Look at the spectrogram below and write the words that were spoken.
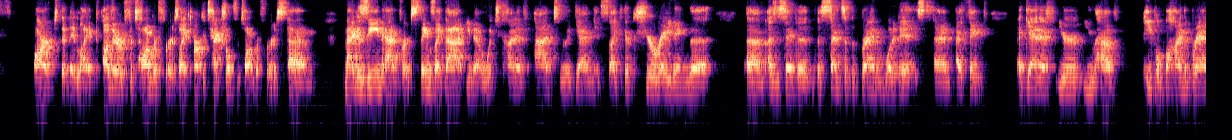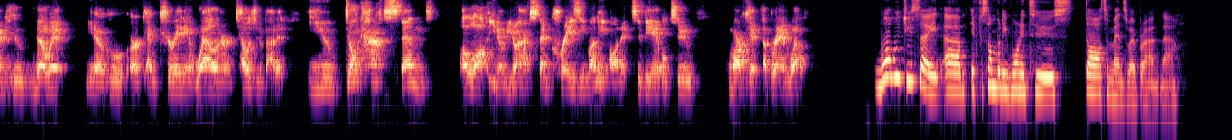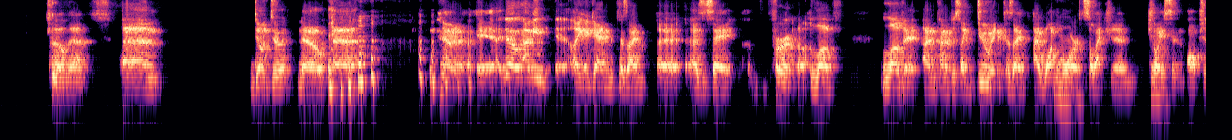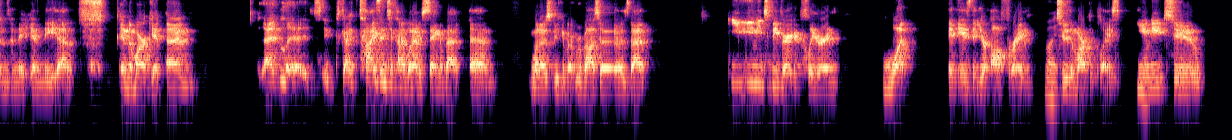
art that they like other photographers like architectural photographers um, magazine adverts things like that you know which kind of add to again it's like they're curating the um, as I say, the the sense of the brand and what it is. And I think again, if you're you have people behind the brand who know it, you know, who are and curating it well and are intelligent about it, you don't have to spend a lot. You know, you don't have to spend crazy money on it to be able to market a brand well. What would you say um, if somebody wanted to start a menswear brand now? Oh man. Um, don't do it. No. Uh, no, no, no. Eh, No, I mean, like again, because I'm, uh, as I say, for love, love it. I'm kind of just like do it because I, I want Yeah. more selection and choice and options in the in the uh, in the market. Um, that, it ties into kind of what I was saying about um, when I was speaking about Rubato is that you, you need to be very clear in what it is that you're offering Right. to the marketplace. You need to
